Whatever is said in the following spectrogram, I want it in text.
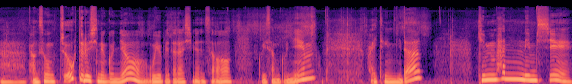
아, 방송 쭉 들으시는군요. 우유 배달하시면서 9239님 화이팅입니다. 김한림 씨,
